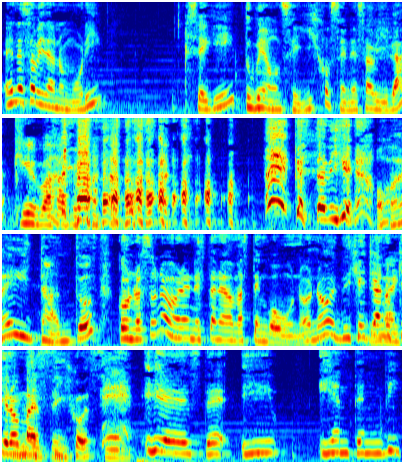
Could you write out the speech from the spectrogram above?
En esa vida no morí, seguí, tuve 11 hijos en esa vida. ¡Qué bárbaro! que hasta dije, ¡ay, tantos! Con razón ahora en esta nada más tengo uno, ¿no? Dije, ya no quiero más hijos. Y este, y, y entendí.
